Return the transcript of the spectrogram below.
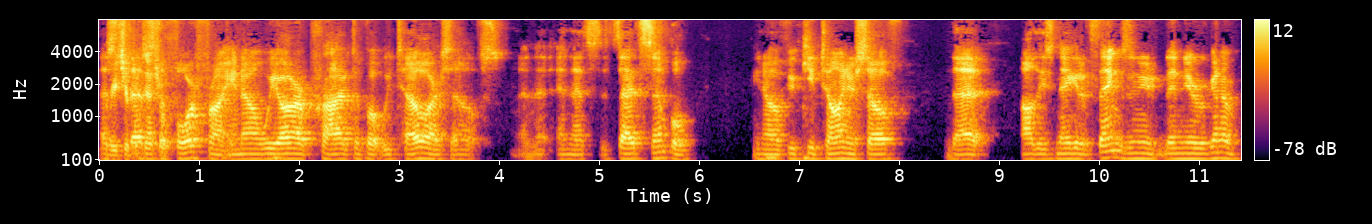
that's, reach your that's potential. the forefront. You know, we are a product of what we tell ourselves, and and that's it's that simple. You know, if you keep telling yourself that all these negative things, and you then you're gonna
